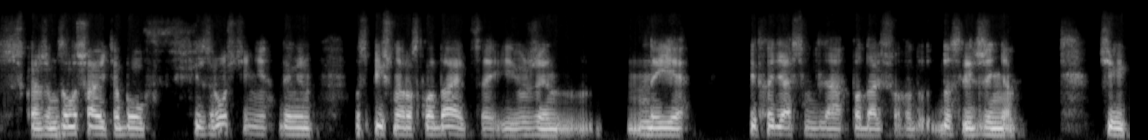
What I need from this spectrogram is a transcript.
скажімо, залишають або в фізрозчині, де він успішно розкладається і вже не є підходящим для подальшого дослідження, чи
